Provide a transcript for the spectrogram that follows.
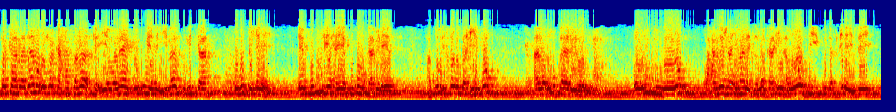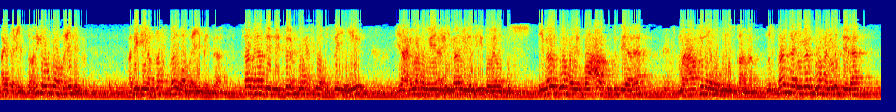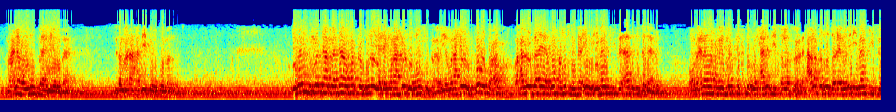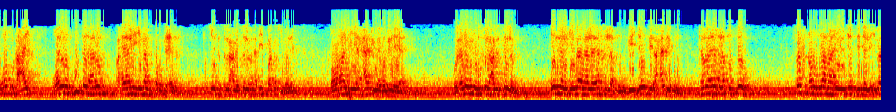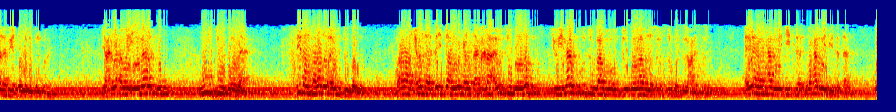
marka maadaama uu marka xasanaadka iyo wanaagga uu yahay iimaanku midka kugu bixinaya ee kugu riixaya kugu hogaaminaya hadduu isagu daciifo ama u baariyoodo oo u duugoodo waxaa meeshaa imaanaysa marka in awooddii ku dafcinaysay ay daciifto. Adigina marka waa daciifaysaa. Adigiina qasban waa daciifaysaa. Saas daraaddeed bay selafku waxay isku waafaqsan yihiin. Yani waxa weeye aliimaanu yaziid wayanqus iimaanku waxa weye daacaadku ku ziyaadaa macaasiduna wuu ku nusqaama nusqaanta iimaanku waxaa loola jeedaa macnaha wuu baaliyoobaa sida macnaha xadiidka uu ku imaan doonto iimaanku madaa maadaama marka uu leeyahay maraaxil uu hoos u kaco iyo maraaxil uu kor u kaco waxaa loo baahan yahay ruuxa muslimka inuu iimaankiisa aada ugu dadaalo. Oo macnaha waxa weye mar kasta uu xaaladiisa la socdo xaaladda uu dareemo in iimaankiisii hoos u dhacay waa inuu ku dadaalo waxyaalihii iimaanka kor u kicin lahay rasuulka sal alay waslam xadiid baa ka suganay qoraani iyo xaakim ay warinayaan. Wuxuu nabigu yuri sal alay wasalam ina aliimaana la yakhlaqu fii jawfi axadikum kama yakhlaqu sawb fas'alu allaha an yujadida aliimaana fii quluubikum yani waxa weye iimaanku wuu duugoobaa. Sida maradu ay u duugowdo maradaad xihan tahay say sidaad ugu xihan tahay macnaha ay u duugowdo yuu iimaanku u duugaabu duugoobaabu rasuulku sal alay wasalam ee ilahay waxaad weydiisa waxaad weydiisataan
